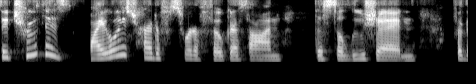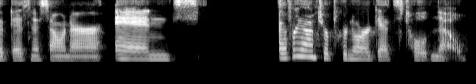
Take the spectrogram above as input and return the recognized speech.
the truth is, I always try to sort of focus on the solution for the business owner. And every entrepreneur gets told no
